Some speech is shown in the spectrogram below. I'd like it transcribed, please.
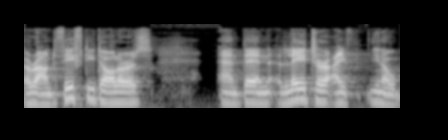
around $50. And then later I, you know,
